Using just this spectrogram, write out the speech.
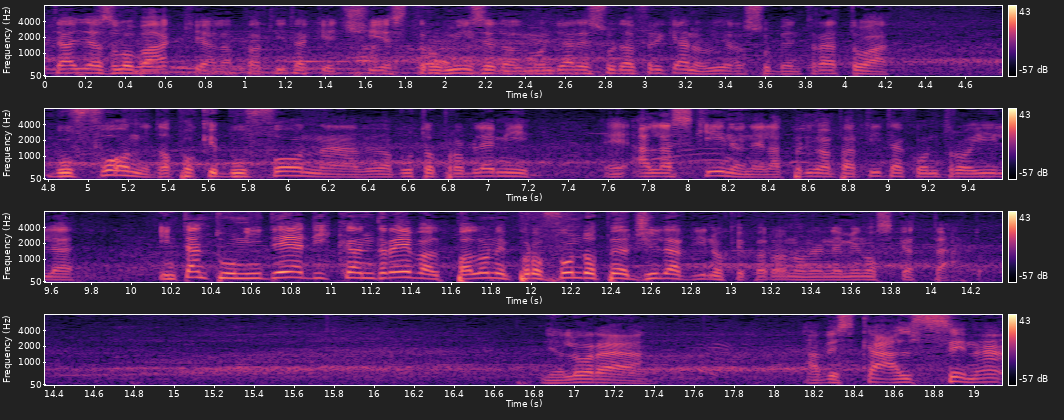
Italia-Slovacchia, la partita che ci estromise dal mondiale sudafricano, lui era subentrato a Buffon, dopo che Buffon aveva avuto problemi eh, alla schiena nella prima partita contro il... Intanto un'idea di Candreva al pallone profondo per Gilardino che però non è nemmeno scattato. E allora Avesca al Sena,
